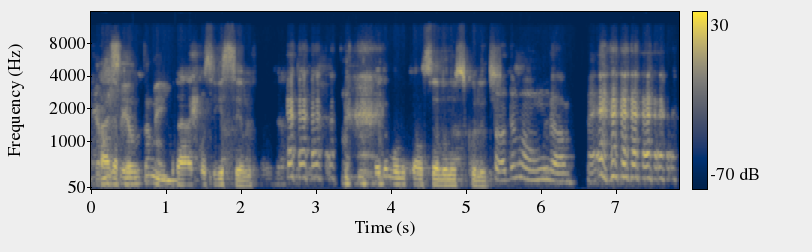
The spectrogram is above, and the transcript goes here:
Quero um selo também. Para conseguir selo. Todo mundo quer um selo no Schooled. Todo mundo. né?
